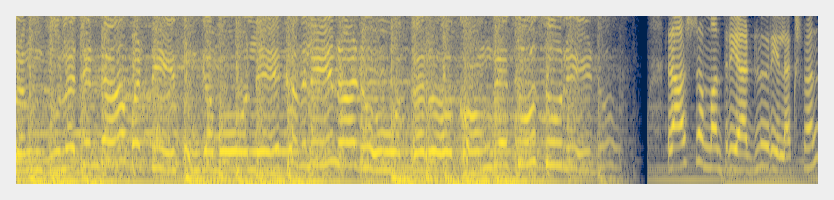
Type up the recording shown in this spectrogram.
రంగుల జెండా బట్టి సింగమోలే కదిలినాడు ఒక్కరో రాష్ట్ర మంత్రి అడ్లూరి లక్ష్మణ్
